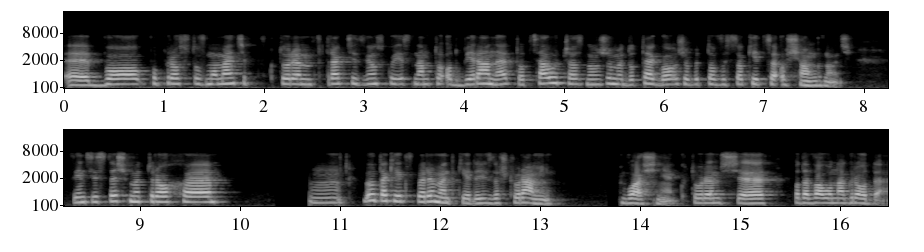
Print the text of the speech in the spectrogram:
e, bo po prostu w momencie, którym w trakcie związku jest nam to odbierane, to cały czas dążymy do tego, żeby to wysokie C osiągnąć. Więc jesteśmy trochę. mm, Był taki eksperyment kiedyś ze szczurami, właśnie, którym się podawało nagrodę.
